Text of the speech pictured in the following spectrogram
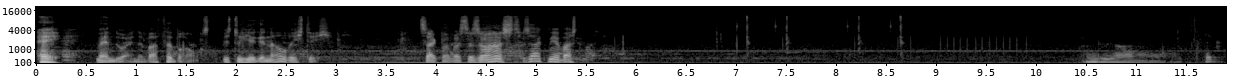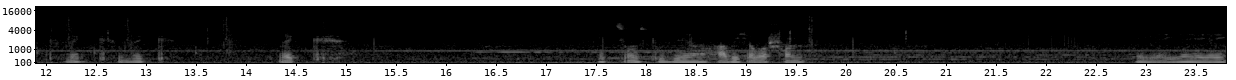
Hey, wenn du eine Waffe brauchst, bist du hier genau richtig. Zeig mal, was du so hast. Sag mir, was... So. Weg, weg, weg, weg. Injektionsgewehr habe ich aber schon. Eieieiei.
